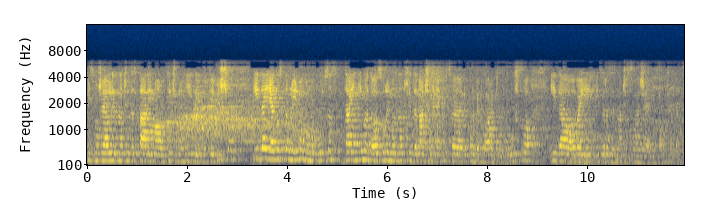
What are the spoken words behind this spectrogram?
Mi smo želeli znači, da stari malo utiču na njih, da ih motivišu i da jednostavno imamo mogućnost da i njima dozvolimo znači, da načine neke svoje prve korake u društvo i da ovaj, izraze znači, svoje želje i potrebe.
